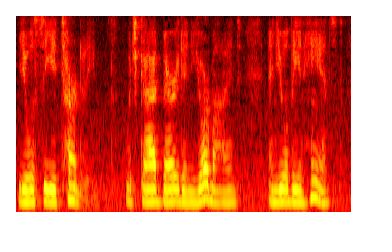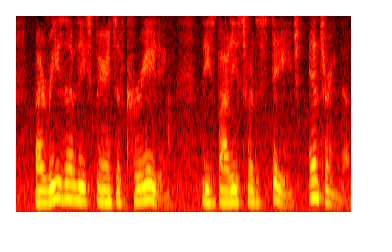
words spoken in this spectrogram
You will see eternity, which God buried in your mind, and you will be enhanced by reason of the experience of creating these bodies for the stage, entering them,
